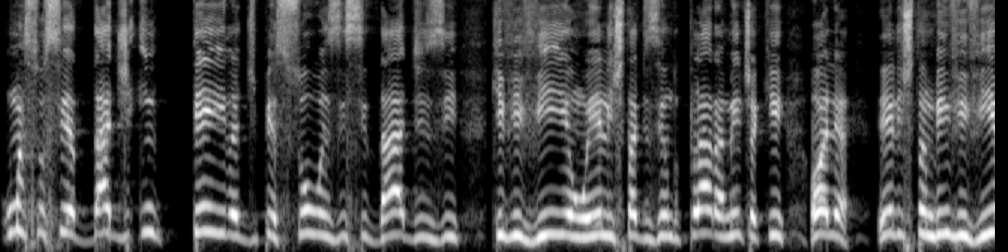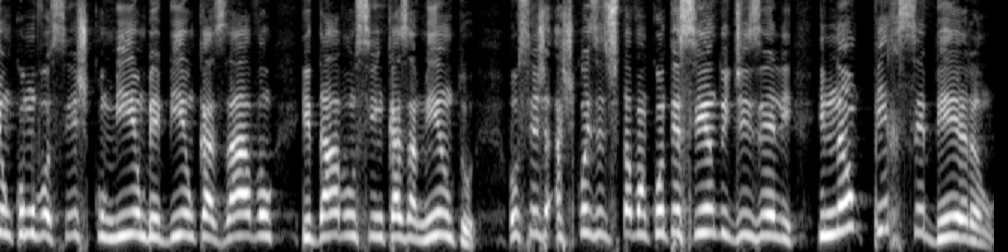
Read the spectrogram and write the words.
uma sociedade inteira de pessoas e cidades e que viviam. Ele está dizendo claramente aqui: olha, eles também viviam como vocês, comiam, bebiam, casavam e davam-se em casamento. Ou seja, as coisas estavam acontecendo, e diz ele, e não perceberam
